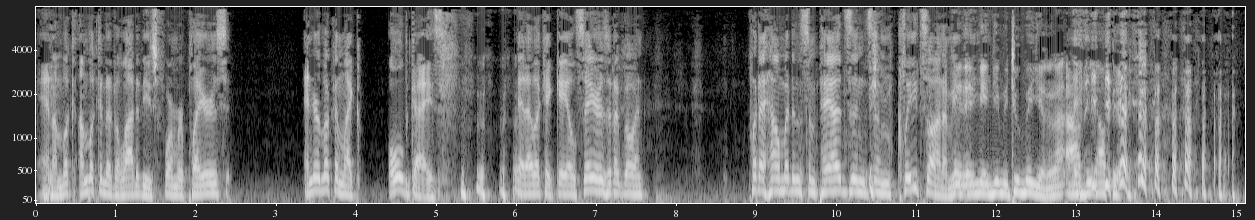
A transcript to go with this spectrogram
and I'm look I'm looking at a lot of these former players, and they're looking like old guys. and I look at Gale Sayers, and I'm going. Put a helmet and some pads and some cleats on him. and, and, and give me two million, and I, I'll be out there.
